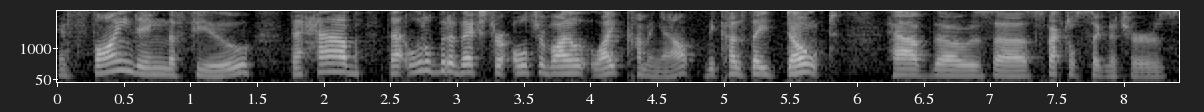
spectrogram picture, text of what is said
and finding the few that have that little bit of extra ultraviolet light coming out because they don't have those uh, spectral signatures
